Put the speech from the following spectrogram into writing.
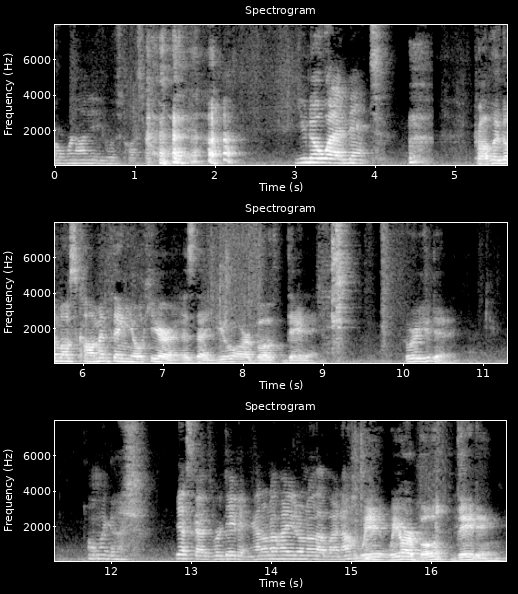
or we're not in English class right now. You know what I meant. Probably the most common thing you'll hear is that you are both dating. Who are you dating? Oh my gosh. Yes, guys, we're dating. I don't know how you don't know that by now. We we are both dating.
